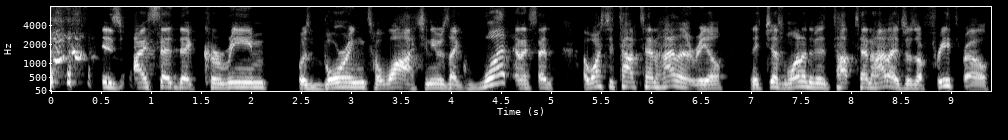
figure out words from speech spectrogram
is I said that Kareem was boring to watch, and he was like, "What?" And I said, "I watched the top ten highlight reel." And it's just one of the top ten highlights was a free throw,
